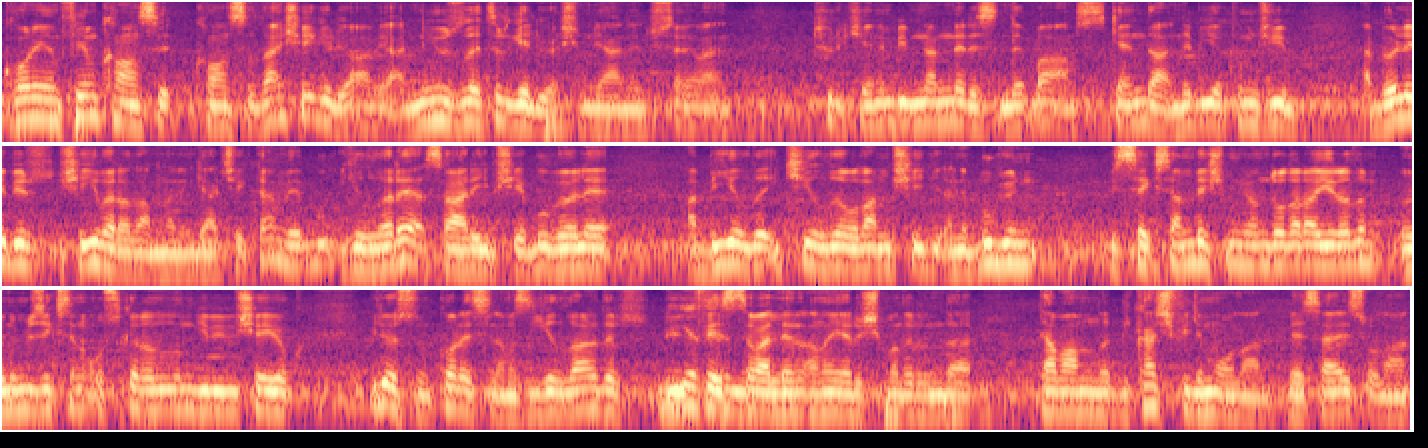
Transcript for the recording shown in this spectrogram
Korean Film Council, Council'dan şey geliyor abi yani newsletter geliyor şimdi yani düşünsene ben Türkiye'nin bilmem neresinde bağımsız kendi halinde bir yapımcıyım. Ya böyle bir şeyi var adamların gerçekten ve bu yıllara sari bir şey. Bu böyle bir yılda iki yılda olan bir şey değil. Hani bugün biz 85 milyon dolar ayıralım, önümüzdeki sene Oscar alalım gibi bir şey yok. Biliyorsun Kore sineması yıllardır büyük Yatırım. festivallerin ana yarışmalarında devamlı birkaç filmi olan, vesairesi olan,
